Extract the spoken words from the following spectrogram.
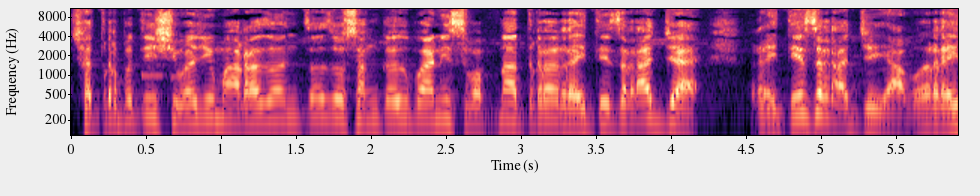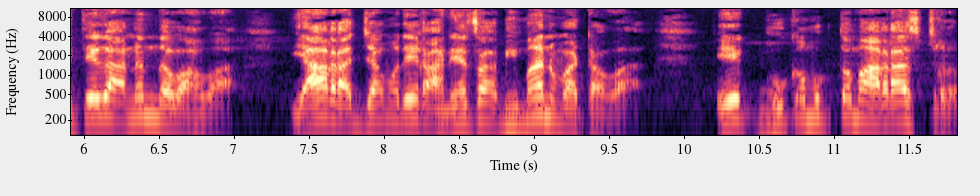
छत्रपती शिवाजी महाराजांचा जो संकल्प आणि स्वप्नात्र रयतेचं राज्य आहे रयतेचं राज्य यावं रयतेला आनंद व्हावा या राज्यामध्ये राहण्याचा अभिमान वाटावा. एक भूकमुक्त महाराष्ट्र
